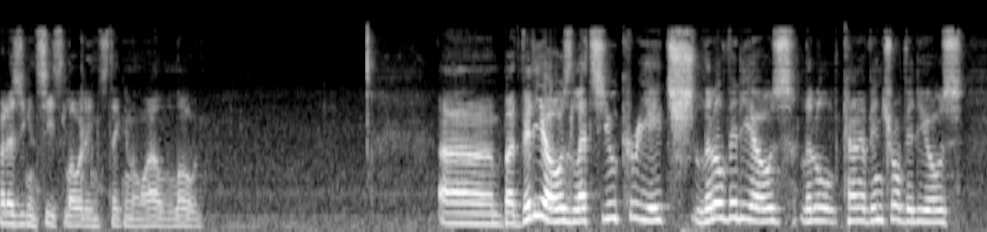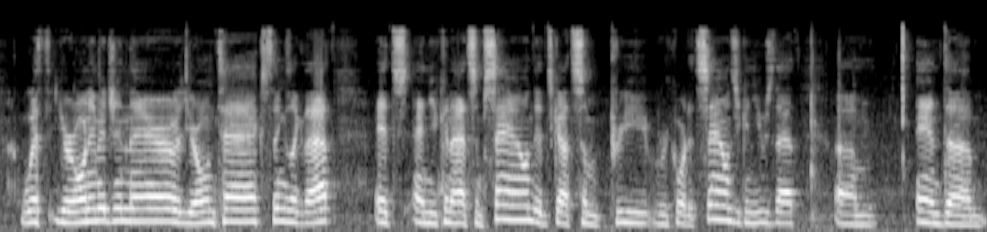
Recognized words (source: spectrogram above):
but as you can see it's loading it's taking a while to load um, but Viddyoze lets you create little videos little kind of intro videos with your own image in there your own text things like that. It's and you can add some sound. It's got some pre-recorded sounds. You can use that. Um, and um,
